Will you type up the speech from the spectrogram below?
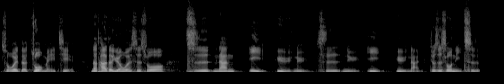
所谓的做媒戒。那它的原文是说：持男易遇女，持女易遇男。就是说，你持，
